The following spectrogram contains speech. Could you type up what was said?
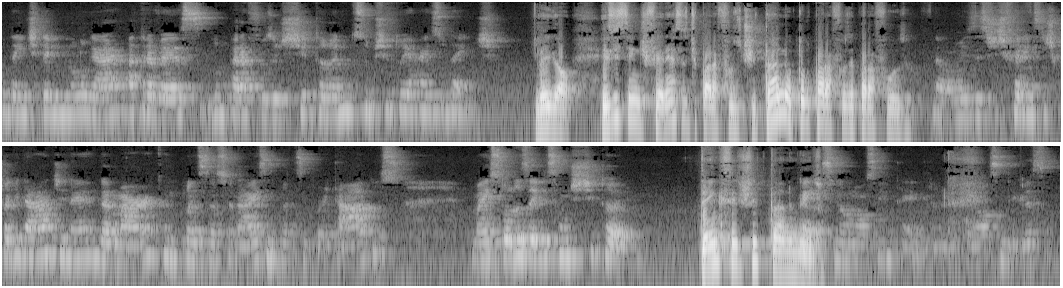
o dente dele no lugar através de um parafuso de titânio que substitui a raiz do dente. Legal. Existem diferenças de parafuso de titânio ou todo parafuso é parafuso? Não, existe diferença de qualidade, né, da marca, implantes nacionais, implantes importados, mas todos eles são de titânio. Tem que ser de titânio mesmo. É, senão não se integra, não tem a nossa integração.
